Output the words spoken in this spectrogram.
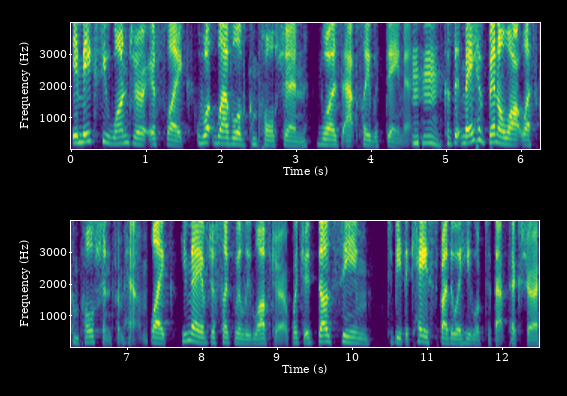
it makes you wonder if like what level of compulsion was at play with Damon. Because it may have been a lot less compulsion from him. Like he may have just like really loved her, which it does seem to be the case by the way he looked at that picture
